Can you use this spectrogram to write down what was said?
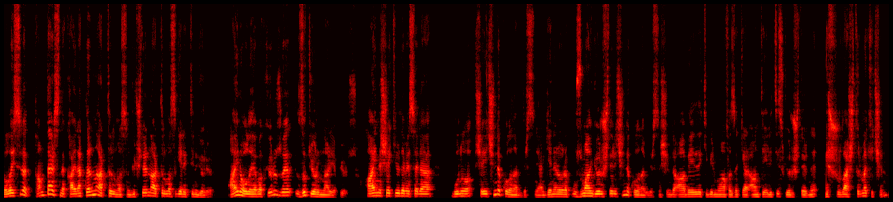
dolayısıyla tam tersine kaynaklarının arttırılmasını, güçlerin arttırılması gerektiğini görüyorum. Aynı olaya bakıyoruz ve zıt yorumlar yapıyoruz. Aynı şekilde mesela bunu şey için de kullanabilirsin. Yani genel olarak uzman görüşleri için de kullanabilirsin. Şimdi ABD'deki bir muhafazakar anti-elitist görüşlerini meşrulaştırmak için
